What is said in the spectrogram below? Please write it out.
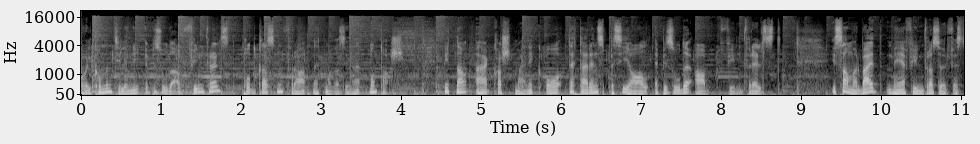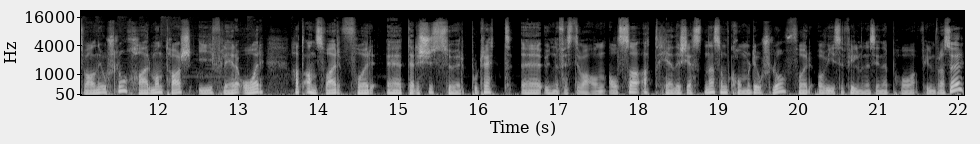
og velkommen til en ny episode av Filmfrelst, podkasten fra nettmagasinet Montasj. Mitt navn er Karsten Meinick, og dette er en spesialepisode av Filmfrelst. I samarbeid med Film fra Sør-festivalen i Oslo har Montasj i flere år hatt ansvar for et regissørportrett eh, under festivalen. Altså at hedersgjestene som kommer til Oslo for å vise filmene sine på Film fra Sør,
